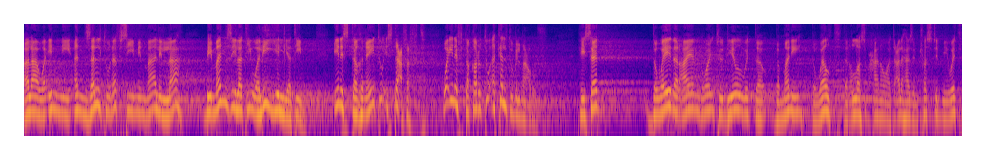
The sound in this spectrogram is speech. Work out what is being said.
ألا وإني أنزلت نفسي من مال الله بمنزلة ولي اليتيم إن استغنيت استعففت وإن افتقرت أكلت بالمعروف He said, the way that I am going to deal with the, the money, the wealth that Allah subhanahu wa ta'ala has entrusted me with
